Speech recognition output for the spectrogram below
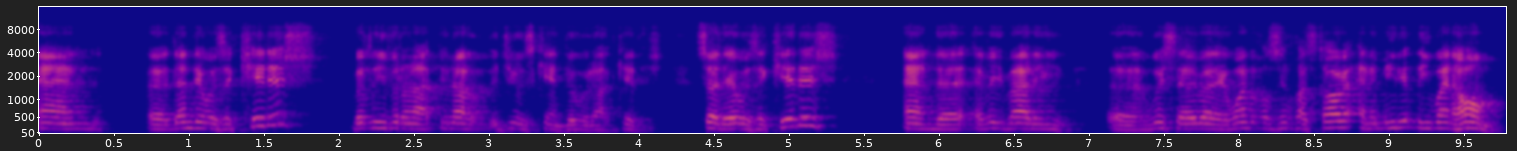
and uh, then there was a kiddush. Believe it or not, you know the Jews can't do without kiddush. So there was a kiddush, and uh, everybody uh, wished everybody a wonderful Simchas Torah, and immediately went home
